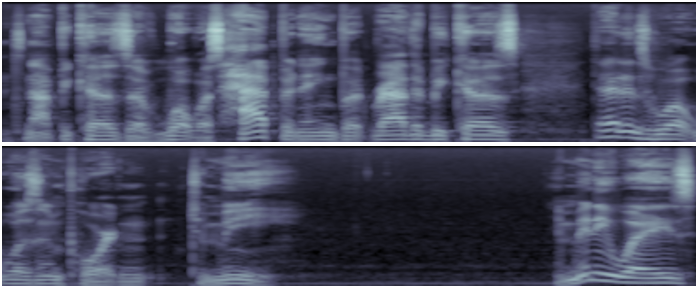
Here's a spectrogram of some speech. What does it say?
It's not because of what was happening, but rather because that is what was important to me. In many ways,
